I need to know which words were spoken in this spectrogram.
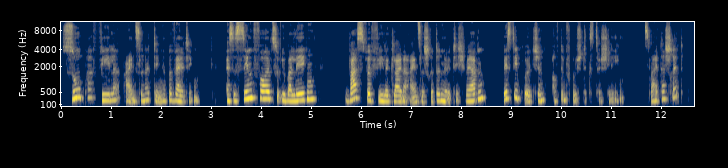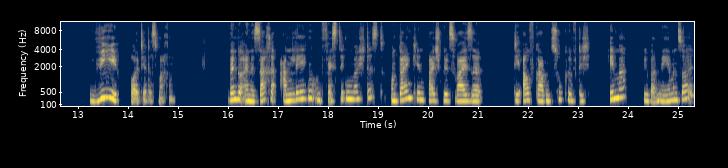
super viele einzelne Dinge bewältigen. Es ist sinnvoll zu überlegen, was für viele kleine Einzelschritte nötig werden, bis die Brötchen auf dem Frühstückstisch liegen. Zweiter Schritt. Wie wollt ihr das machen? Wenn du eine Sache anlegen und festigen möchtest und dein Kind beispielsweise die Aufgaben zukünftig immer übernehmen soll,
